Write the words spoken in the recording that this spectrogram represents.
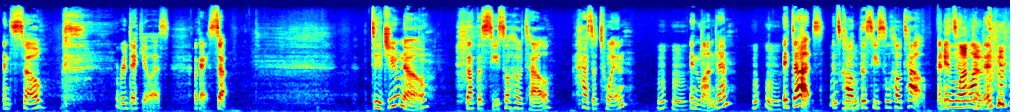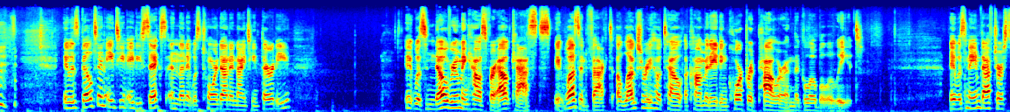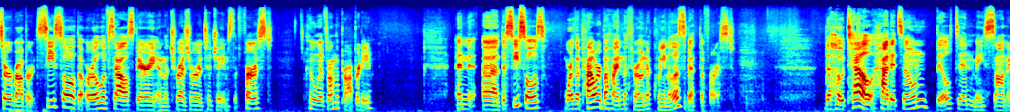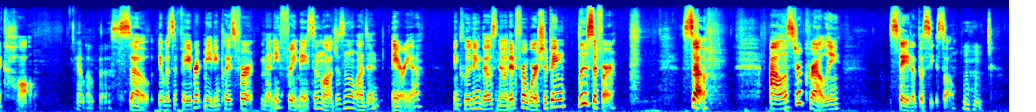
and so ridiculous. Okay, so did you know that the Cecil Hotel has a twin Mm-mm. in London? Mm-mm. It does. It's mm-hmm. called the Cecil Hotel, and In it's London. in London. it was built in 1886, and then it was torn down in 1930. It was no rooming house for outcasts. It was, in fact, a luxury hotel accommodating corporate power and the global elite. It was named after Sir Robert Cecil, the Earl of Salisbury, and the treasurer to James I, who lived on the property. And uh, the Cecils were the power behind the throne of Queen Elizabeth I. The hotel had its own built in Masonic hall. I love this. So it was a favorite meeting place for many Freemason lodges in the London area, including those noted for worshiping Lucifer. So, Aleister Crowley stayed at the Cecil.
